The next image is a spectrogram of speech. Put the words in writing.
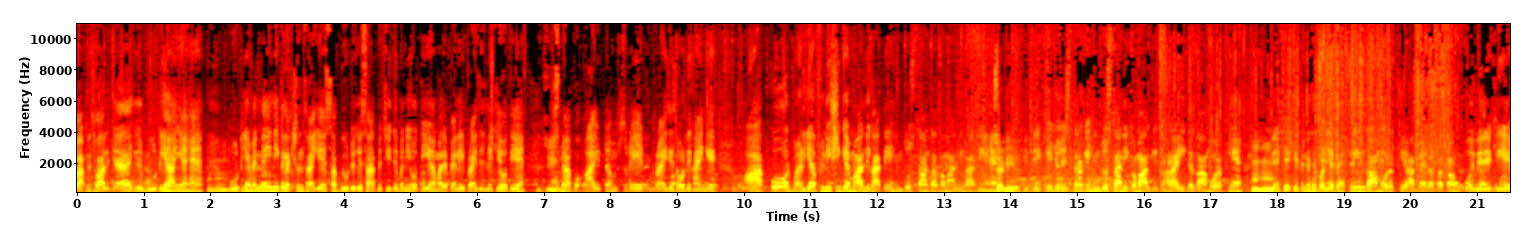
आपने सवाल किया है कि बूटियाँ आई हैं हम्म। बूटियाँ में नई नई कलेक्शन आई है सब ब्यूटी के साथ चीज़ें बनी होती है हमारे पहले ही प्राइजेस लिखी होती है। जी। इसमें आपको आइटम्स रेट प्राइजेस और दिखाएँगे। आपको और बढ़िया फिनिशिंग के माल दिखाते हैं हिंदुस्तान का कमाल दिखाते हैं। चलिए। कि देखिए जो इस तरह के हिंदुस्तानी कमाल की कढ़ाई के काम हो रखे हैं हम्म। देखिए कितने से बढ़िया बेहतरीन काम हो रखे हैं। आप मैं कहता हूँ कोई भी देखिए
